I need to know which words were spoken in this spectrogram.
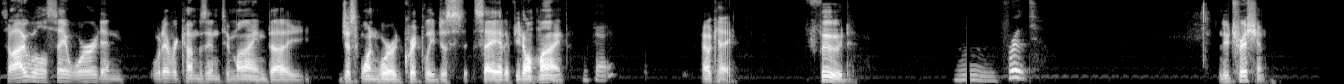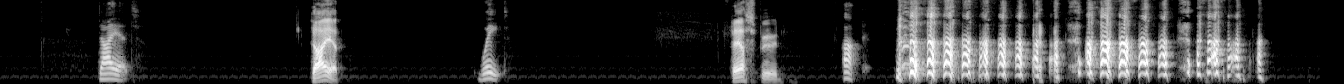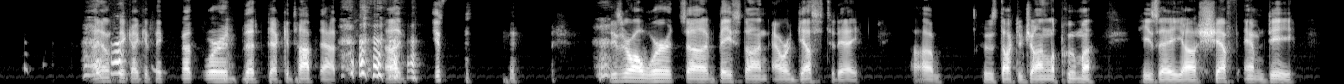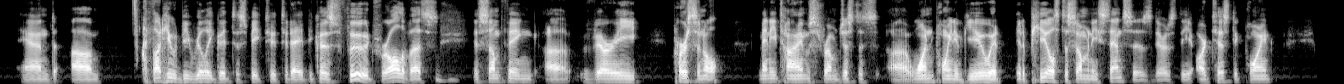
so I will say a word, and whatever comes into mind, uh, just one word quickly, just say it if you don't mind. okay. Okay. Food, Mm, fruit, nutrition, diet, diet, weight, fast food, uck. I don't think I could think of another word that, that could top that. Uh, if, these are all words uh, based on our guest today, um, who's Dr. John La Puma. He's a uh, chef MD, and um, I thought he would be really good to speak to today because food for all of us is something uh, very personal. Many times, from just as uh, one point of view, it, it appeals to so many senses. There's the artistic point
